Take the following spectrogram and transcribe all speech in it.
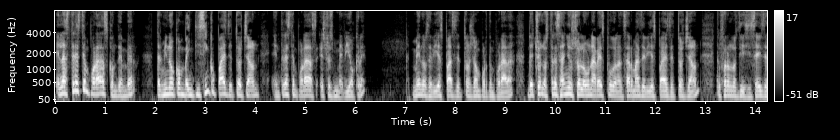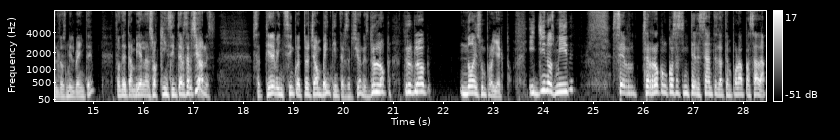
En las tres temporadas con Denver, terminó con 25 pases de touchdown en tres temporadas. Eso es mediocre. Menos de 10 pases de touchdown por temporada. De hecho, en los tres años solo una vez pudo lanzar más de 10 pases de touchdown, que fueron los 16 del 2020, donde también lanzó 15 intercepciones. O sea, tiene 25 de touchdown, 20 intercepciones. Drew Locke, Drew Locke no es un proyecto. Y Gino Smith cerró con cosas interesantes la temporada pasada.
